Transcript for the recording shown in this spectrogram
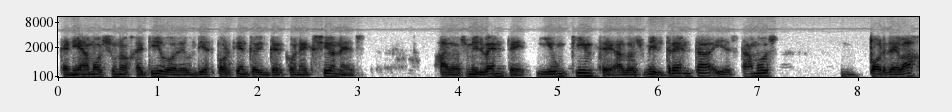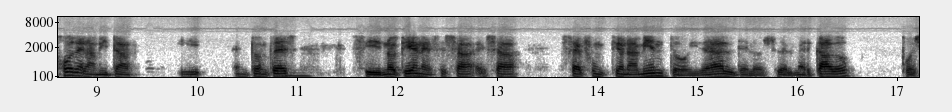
Teníamos un objetivo de un 10% de interconexiones a 2020 y un 15 a 2030 y estamos por debajo de la mitad. Y entonces si no tienes esa, esa, ese funcionamiento ideal de los, del mercado, pues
